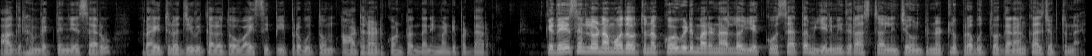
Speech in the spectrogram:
ఆగ్రహం వ్యక్తం చేశారు. రైతుల జీవితాలతో వైసీపీ ప్రభుత్వం ఆటలాడుకుంటోందని మండిపడ్డారు. ఇక దేశంలో నమోదవుతున్న కోవిడ్ మరణాల్లో ఎక్కువ శాతం ఎనిమిది రాష్ట్రాల నుంచే ఉంటున్నట్లు ప్రభుత్వ గణాంకాలు చెబుతున్నాయి.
